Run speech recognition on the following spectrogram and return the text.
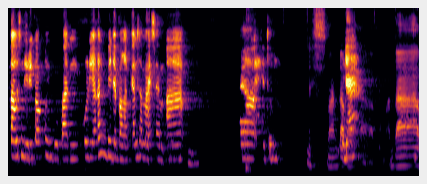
tahu sendiri kalau kehidupan kuliah kan beda banget kan sama SMA ya gitu Wis mantap Udah. mantap mantap.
